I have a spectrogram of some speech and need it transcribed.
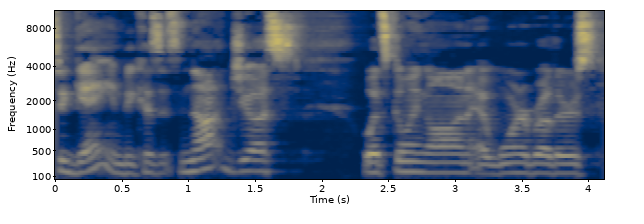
to gain because it's not just what's going on at Warner Brothers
